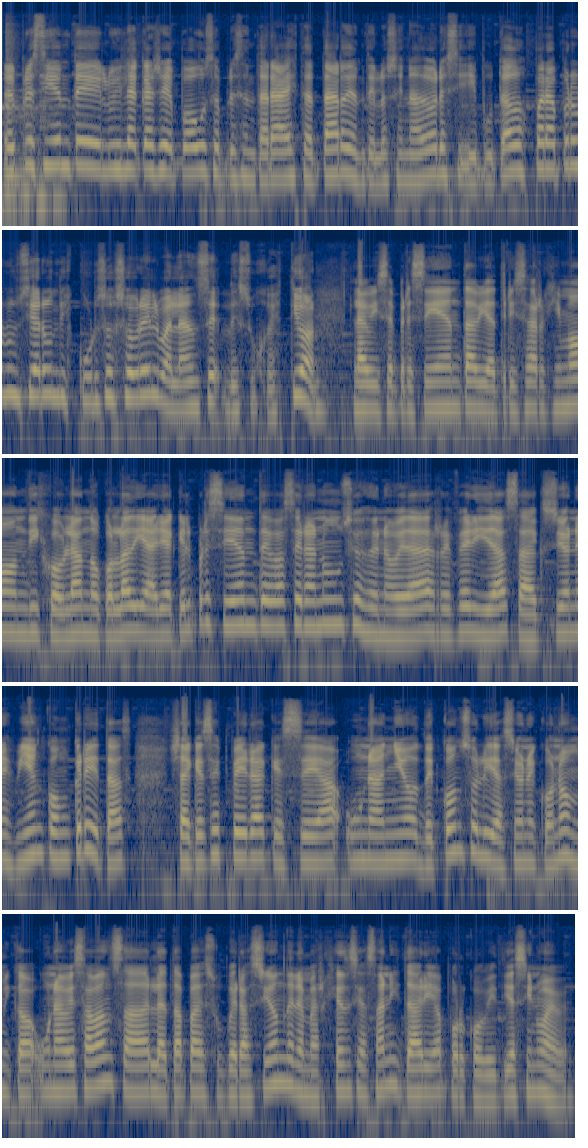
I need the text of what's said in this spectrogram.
El presidente Luis Lacalle Pou se presentará esta tarde ante los senadores y diputados para pronunciar un discurso sobre el balance de su gestión. La vicepresidenta Beatriz Argimón dijo hablando con la diaria que el presidente va a hacer anuncios de novedades referidas a acciones bien concretas, ya que se espera que sea un año de consolidación económica una vez avanzada la etapa de superación de la emergencia sanitaria por COVID-19.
